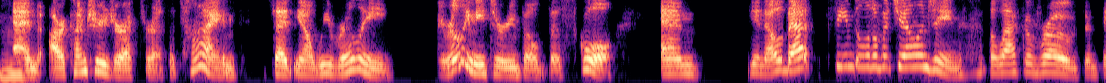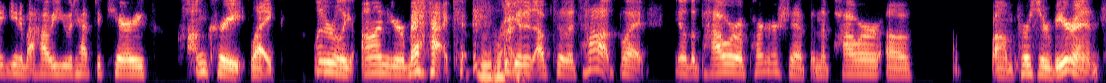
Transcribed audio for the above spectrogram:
Mm. And our country director at the time said, you know, we really, we really need to rebuild this school. And, you know, that seemed a little bit challenging, the lack of roads and thinking about how you would have to carry concrete like literally on your back right. to get it up to the top. But, you know, the power of partnership and the power of um, perseverance,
